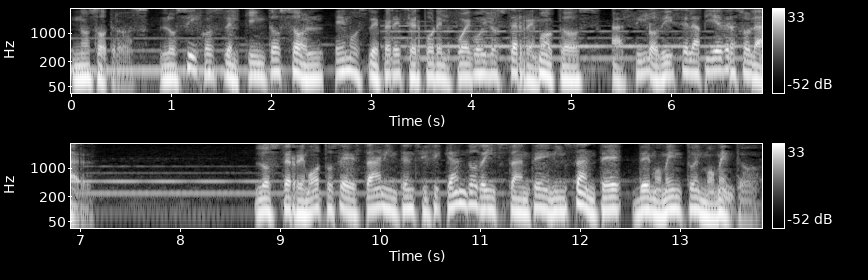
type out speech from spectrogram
Nosotros, los hijos del quinto sol, hemos de perecer por el fuego y los terremotos, así lo dice la piedra solar. Los terremotos se están intensificando de instante en instante, de momento en momento.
